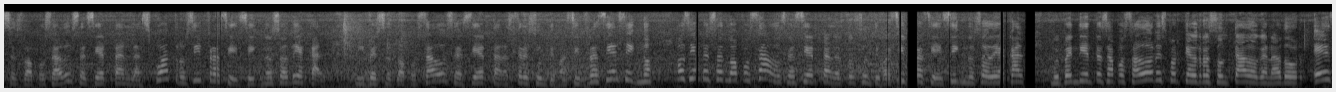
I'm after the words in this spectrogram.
veces lo apostado se aciertan las cuatro cifras y el signo zodiacal. Mil veces lo apostado se aciertan las tres últimas cifras y el signo. O cien veces lo apostado se aciertan las dos últimas cifras y el signo zodiacal. Muy pendientes apostadores porque el resultado ganador es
